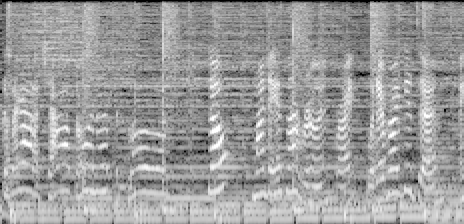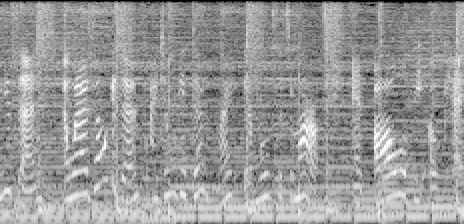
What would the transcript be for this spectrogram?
because I got a child throwing up and blah, blah. No, my day is not ruined, right? Whatever I get done, I get done. And when I don't get done, I don't get done, right? It'll move to tomorrow. And all will be okay,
